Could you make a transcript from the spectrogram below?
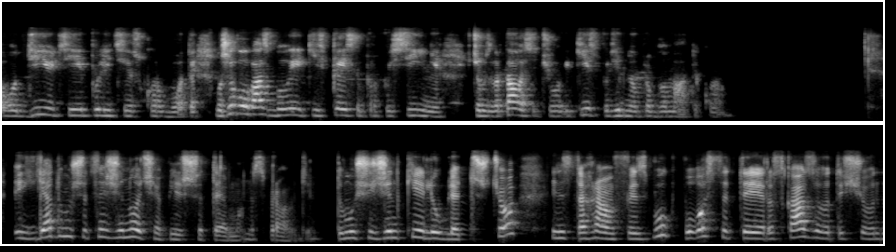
от, дію цієї поліції скорботи? Можливо, у вас були якісь кейси професійні, щоб зверталися чоловіки з подібною проблематикою? Я думаю, що це жіноча більше тема насправді, тому що жінки люблять що? Інстаграм, Фейсбук, постити, розказувати, що вони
